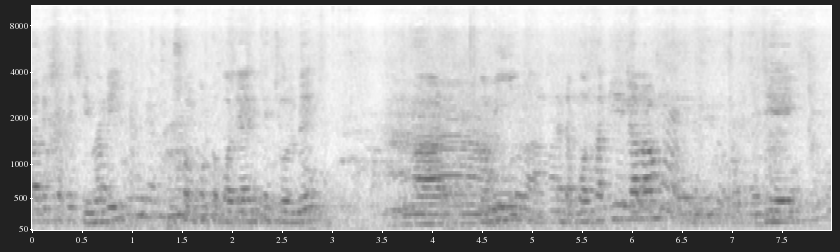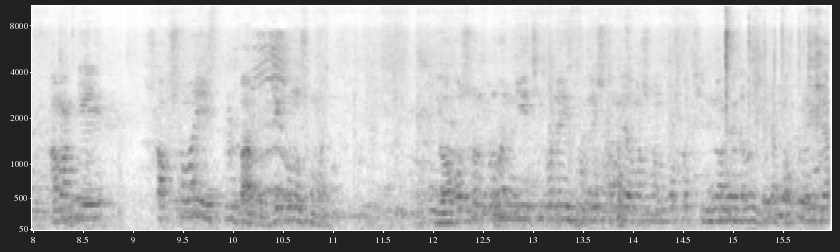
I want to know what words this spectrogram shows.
তাদের সাথে সেভাবেই সুসম্পর্ক বজায় রেখে চলবে। আর আমি একটা কথা দিয়ে গেলাম যে আমাকে সবসময় স্কুল পাবো, যে কোনো সময়। অবসর গ্রহণ নিয়েছি বলে স্কুলের সঙ্গে আমার সম্পর্ক ছিন্ন হয়ে গেল, সেটা কখনোই না।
